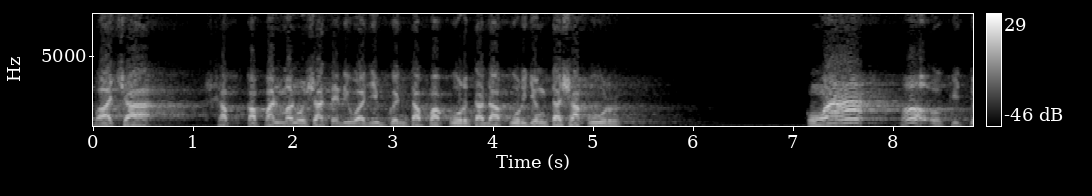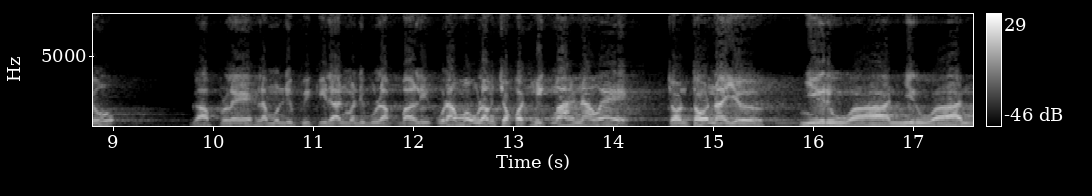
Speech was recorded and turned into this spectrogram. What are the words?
baca sap kapan manusia teh diwajibkan tapakur tadakur jeng tasyakur? Kuma oh gitu gapleh lamun di pikiran mah dibulak balik kurang mau ulang cokot hikmah nawe contoh na ye nyiruan nyiruan.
